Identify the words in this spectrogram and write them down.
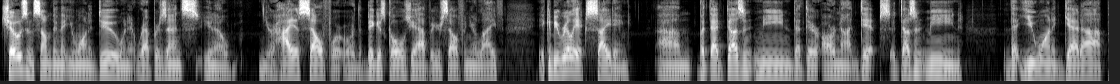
chosen something that you want to do and it represents, you know, your highest self or, or the biggest goals you have for yourself in your life, it can be really exciting. Um, but that doesn't mean that there are not dips. It doesn't mean that you want to get up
